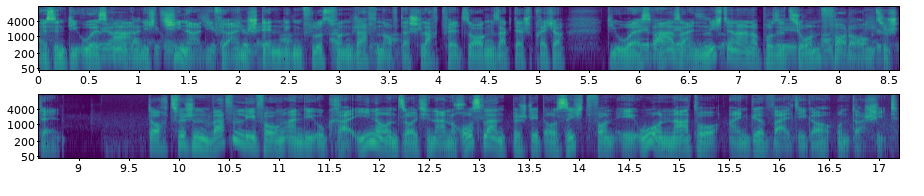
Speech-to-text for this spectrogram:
Es sind die USA, nicht China, die für einen ständigen Fluss von Waffen auf das Schlachtfeld sorgen, sagt der Sprecher. Die USA seien nicht in einer Position, Forderungen zu stellen. Doch zwischen Waffenlieferungen an die Ukraine und solchen an Russland besteht aus Sicht von EU und NATO ein gewaltiger Unterschied.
